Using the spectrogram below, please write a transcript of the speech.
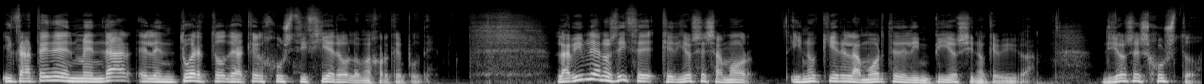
y traté de enmendar el entuerto de aquel justiciero lo mejor que pude. La Biblia nos dice que Dios es amor y no quiere la muerte del impío, sino que viva. Dios es justo,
